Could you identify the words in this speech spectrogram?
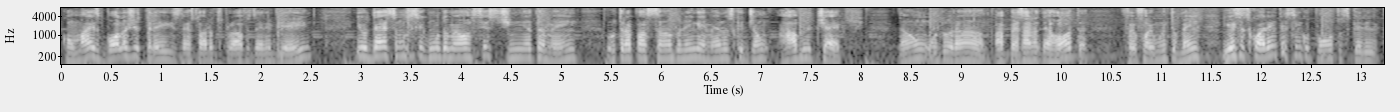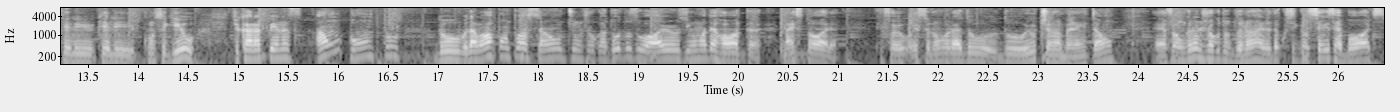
com mais bolas de três na história dos playoffs da NBA e o décimo segundo maior cestinha também, ultrapassando ninguém menos que John Havlicek. Então, o Durant, apesar da derrota, foi, foi muito bem. E esses 45 pontos que ele, que ele, que ele conseguiu ficaram apenas a um ponto do, da maior pontuação de um jogador dos Warriors em uma derrota na história. Que foi esse número é do, do Will Chamberlain. Então, é, foi um grande jogo do Durant. Ele conseguiu seis rebotes,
